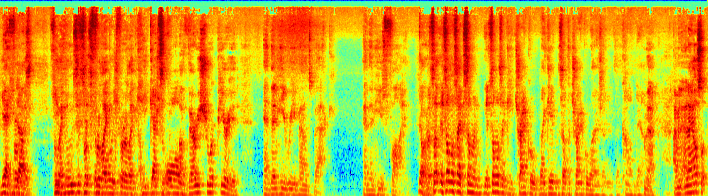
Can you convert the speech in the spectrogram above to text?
yeah, he for does. like he like loses for, his for like composure. for like he a, gets a all very short period, and then he rebounds back, and then he's fine. no. It's, it's almost like someone. It's almost like he tranquil like gave himself a tranquilizer to, to calm down. Yeah. I mean, and I also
